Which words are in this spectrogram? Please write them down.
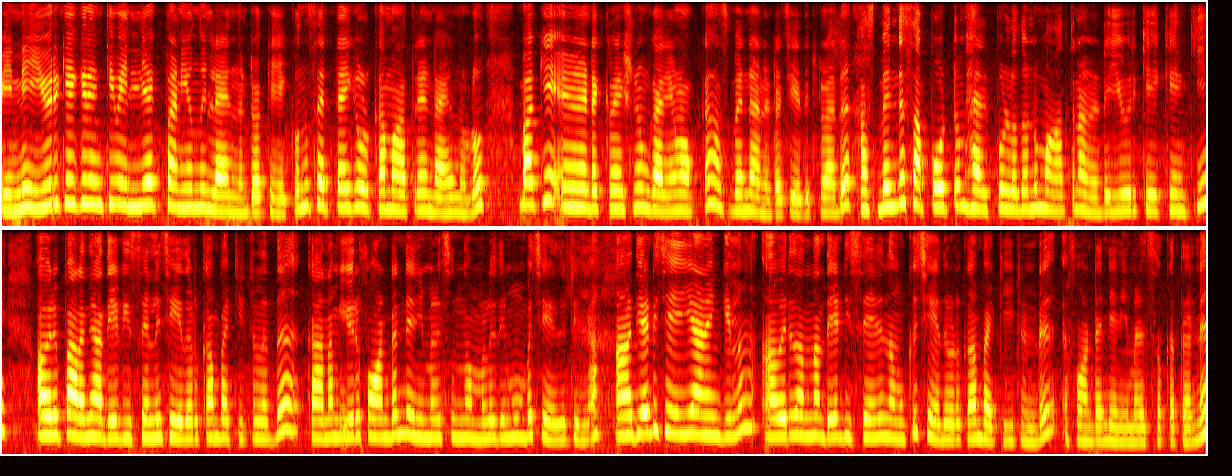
പിന്നെ ഈ ഒരു കേക്കിന് എനിക്ക് വലിയ പണിയൊന്നും ഇല്ലായിരുന്നു കേട്ടോ കേക്ക് ഒന്ന് സെറ്റാക്കി കൊടുക്കാൻ മാത്രമേ ഉണ്ടായിരുന്നുള്ളൂ. ബാക്കി ഡെക്കറേഷനും കാര്യങ്ങളും ഒക്കെ ഹസ്ബൻഡാണ് കേട്ടോ ചെയ്തിട്ടുള്ളത്. ഹസ്ബൻഡിന്റെ സപ്പോർട്ടും ഹെൽപ്പും ഉള്ളതുകൊണ്ട് മാത്രമാണ് കേട്ടോ ഈ ഒരു കേക്ക് എനിക്ക് അവർ പറഞ്ഞ അതേ ഡിസൈനിൽ ചെയ്ത് കൊടുക്കാൻ പറ്റിയിട്ടുള്ളത്. കാരണം ഈ ഒരു ഫോണ്ടന്റ് അനിമൽസ് ഒന്നും നമ്മൾ ഇതിനു മുമ്പ് ചെയ്തിട്ടില്ല. ആദ്യമായിട്ട് ചെയ്യുകയാണെങ്കിലും അവർ തന്ന അതേ ഡിസൈനിൽ നമുക്ക് ചെയ്ത് കൊടുക്കാൻ പറ്റിയിട്ടുണ്ട് ഫോണ്ടന്റ് അനിമൽസൊക്കെ തന്നെ.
